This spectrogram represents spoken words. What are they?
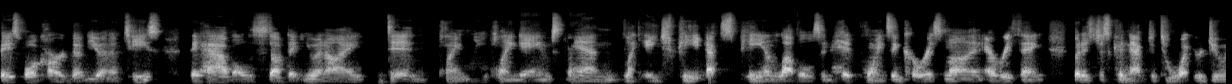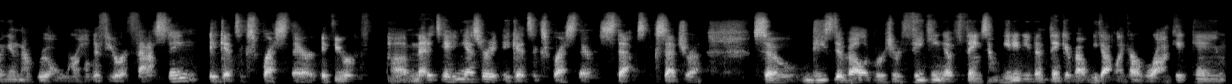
baseball card WNFTs, they have all the stuff that you and I did playing playing games and like HP, XP, and levels and hit points and charisma and everything. But it's just connected to what you're doing in the real world. If you were fasting, it gets expressed there. If you were uh, meditating yesterday, it gets expressed there, steps, etc. So these developers are thinking of things that we didn't even think about. We got like a rocket game,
